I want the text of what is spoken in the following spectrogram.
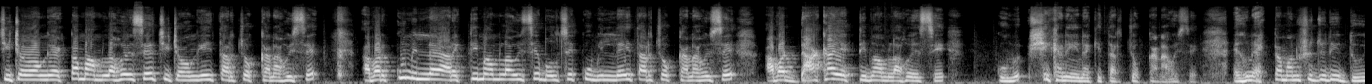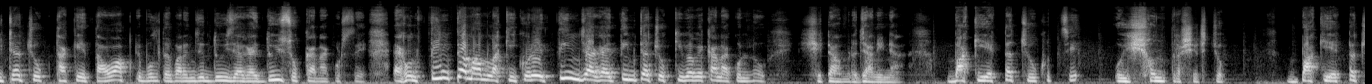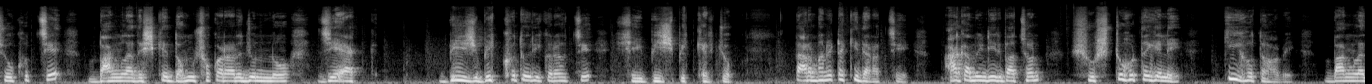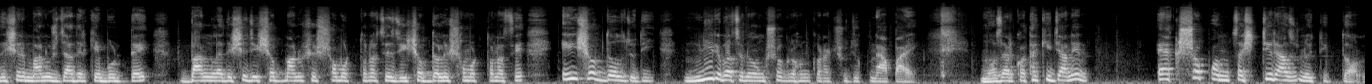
চিটংয়ে একটা মামলা হয়েছে চিটংয়েই তার চোখ কানা হয়েছে আবার কুমিল্লায় আরেকটি মামলা হয়েছে বলছে কুমিল্লায় তার চোখ কানা হয়েছে আবার ঢাকায় একটি মামলা হয়েছে সেখানেই নাকি তার চোখ কানা হয়েছে এখন একটা মানুষের যদি দুইটা চোখ থাকে, তাও আপনি বলতে পারেন যে দুই জায়গায় দুই চোখ কানা করছে। এখন তিনটা মামলা কি করে, তিন জায়গায় তিনটা চোখ কীভাবে কানা করল, সেটা আমরা জানি না। বাকি একটা চোখ হচ্ছে ওই সন্ত্রাসের চোখ। বাকি একটা চোখ হচ্ছে বাংলাদেশকে ধ্বংস করার জন্য যে এক বিষ বৃক্ষ তৈরি করা হচ্ছে, সেই বিষ বৃক্ষের চোখ। তার মানেটা কি দাঁড়াচ্ছে? আগামী নির্বাচন সুষ্ঠু হতে গেলে কি হতে হবে? বাংলাদেশের মানুষ যাদেরকে ভোট দেয়, বাংলাদেশে যেসব মানুষের সমর্থন আছে, যেসব দলের সমর্থন আছে এই সব দল যদি নির্বাচনে অংশগ্রহণ করার সুযোগ না পায়, মজার কথা কি জানেন? একশো পঞ্চাশটি রাজনৈতিক দল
